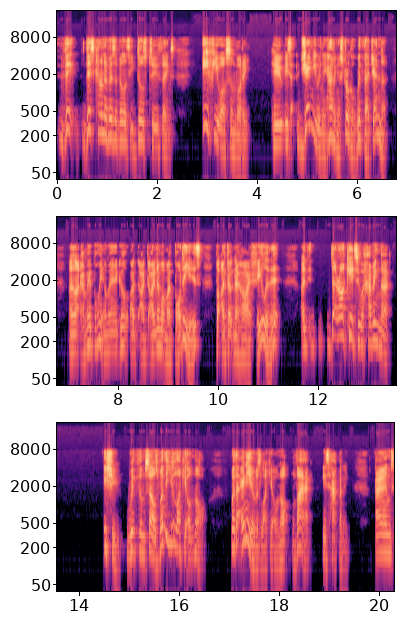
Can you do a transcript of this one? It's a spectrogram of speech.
the, this kind of visibility does two things. If you are somebody who is genuinely having a struggle with their gender, and like, am I a boy? Am I a girl? I, I, I know what my body is, but I don't know how I feel in it. I, there are kids who are having that issue with themselves, whether you like it or not, whether any of us like it or not, that is happening. And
